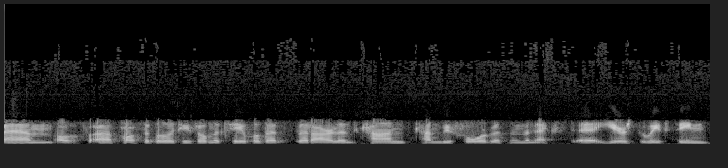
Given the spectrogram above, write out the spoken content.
um, of uh, possibilities on the table that, that Ireland can can move forward with in the next uh, year. So we've seen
